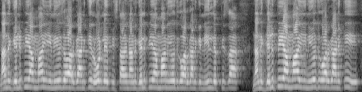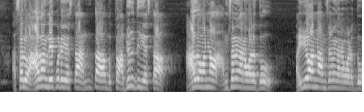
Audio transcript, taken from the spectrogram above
నన్ను గెలిపి అమ్మ ఈ నియోజకవర్గానికి రోడ్లు వేపిస్తా నన్ను గెలిపియమ్మ నియోజకవర్గానికి నీళ్ళు తెప్పిస్తా నన్ను గెలిపి అమ్మ ఈ నియోజకవర్గానికి అసలు ఆగం లేకుండా చేస్తా అంతా మొత్తం అభివృద్ధి చేస్తా. ఆగం అన్న అంశమే కనబడద్దు. అయ్యో అన్న అంశమే కనబడద్దు.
